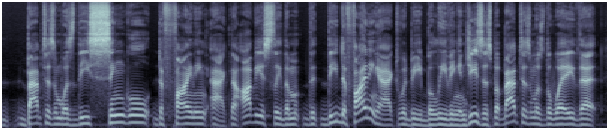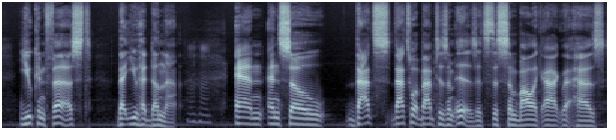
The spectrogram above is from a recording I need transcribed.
baptism was the single defining act. Now, obviously, the, the, the defining act would be believing in Jesus, but baptism was the way that you confessed that you had done that, mm-hmm. and and so that's that's what baptism is. It's this symbolic act that has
